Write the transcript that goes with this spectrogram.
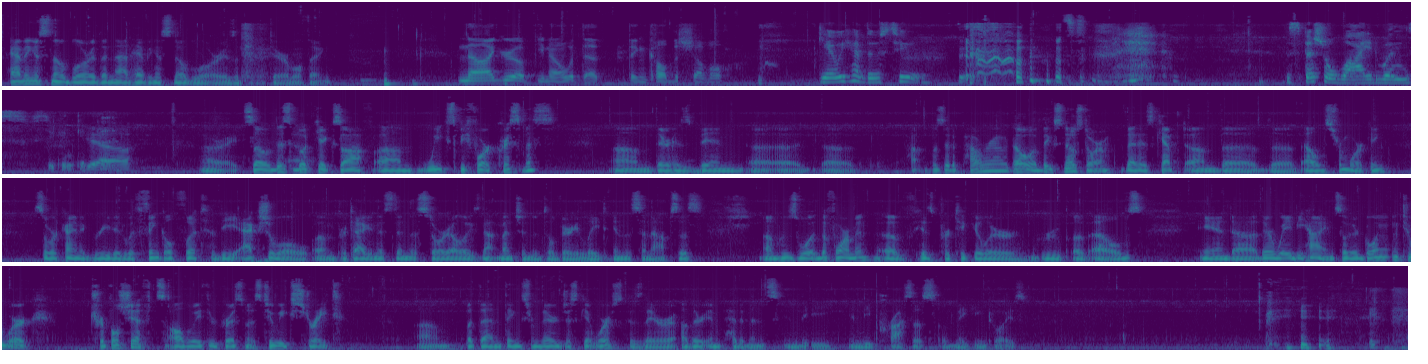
Having a snowblower than not having a snowblower is a terrible thing. No, I grew up, you know, with that thing called the shovel. yeah, we have those too. The special wide ones, so you can get Yeah. All right. So this book kicks off um, weeks before Christmas. Um, there has been, uh, uh, was it a power out? Oh, a big snowstorm that has kept um, the the elves from working. So we're kind of greeted with Finklefoot, the actual um, protagonist in the story, although he's not mentioned until very late in the synopsis, um, who's the foreman of his particular group of elves, and uh, they're way behind. So they're going to work triple shifts all the way through Christmas, two weeks straight. Um, but then things from there just get worse because there are other impediments in the in the process of making toys.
